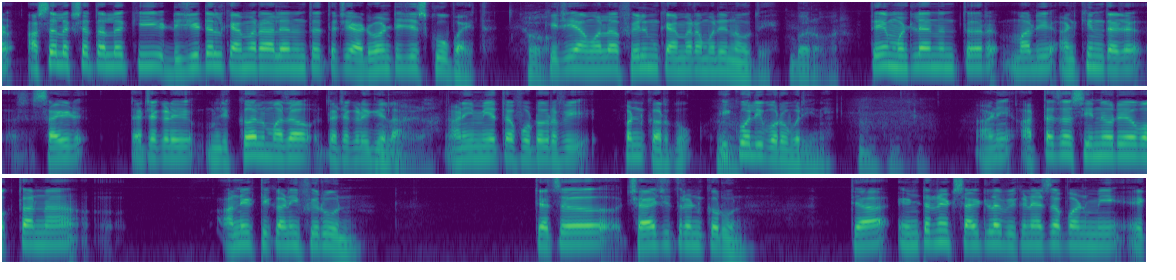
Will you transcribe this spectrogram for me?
पण असं लक्षात आलं की डिजिटल कॅमेरा आल्यानंतर त्याचे ॲडव्हान्टेजेस खूप आहेत. हो. की जे आम्हाला फिल्म कॅमेरामध्ये नव्हते. बरोबर. ते म्हटल्यानंतर माझी आणखीन त्याच्या साईड त्याच्याकडे म्हणजे कल माझा त्याच्याकडे गेला. आणि मी आता फोटोग्राफी पण करतो. इक्वली बरोबरीने. आणि आत्ताचा सिनोरिओ बघताना अनेक ठिकाणी फिरून त्याचं छायाचित्रण करून त्या इंटरनेट साईटला विकण्याचं पण मी एक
